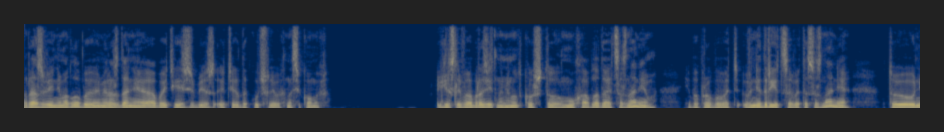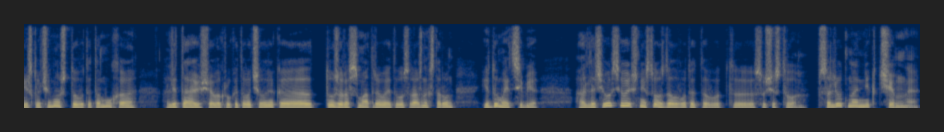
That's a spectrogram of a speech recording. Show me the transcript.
Разве не могло бы мироздание обойтись без этих докучливых насекомых? Если вообразить на минутку, что муха обладает сознанием, и попробовать внедриться в это сознание, то не исключено, что вот эта муха, летающая вокруг этого человека, тоже рассматривает его с разных сторон и думает себе, а для чего Всевышний создал вот это вот э, существо? Абсолютно никчемное.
